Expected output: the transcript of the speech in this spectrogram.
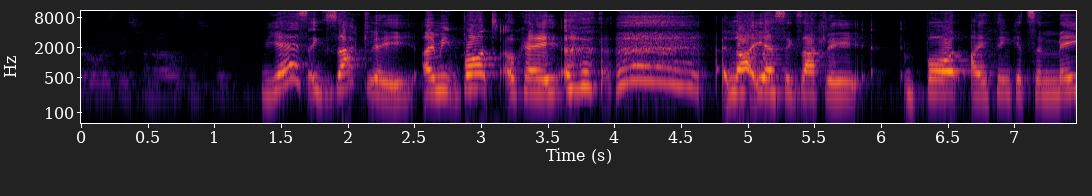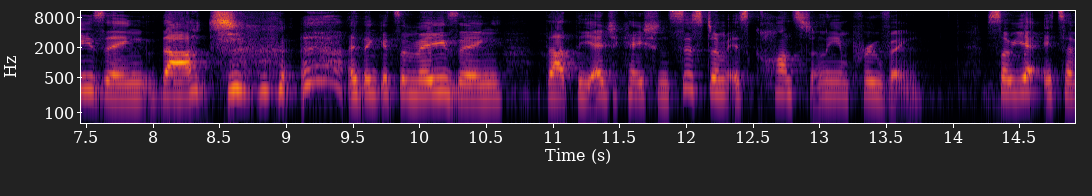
Or was this when I was in school? Yes, exactly. I mean, but okay, not yes, exactly. But I think it's amazing that I think it's amazing that the education system is constantly improving. So yeah, it's a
